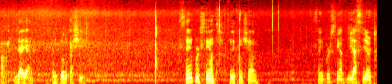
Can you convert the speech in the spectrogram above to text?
Ah, já era. Entrou no cachimbo. 100% de enxame. 100% de acerto.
